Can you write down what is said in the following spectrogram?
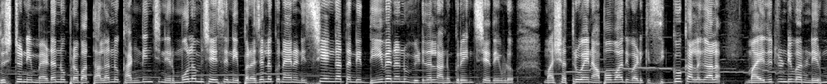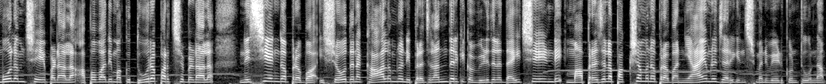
దుష్టుని మెడను ప్రభా తలను ఖండించి నిర్మూలం చేసి నీ ప్రజలకు నాయన నిశ్చయంగా తండ్రి దీవెనను విడుదలను అనుగ్రహించే దేవుడు. మా శత్రువైన అపవాది వాడికి సిగ్గు కలగాల. మా ఎదుటి నుండి వారు నిర్మూలం చేయబడాలా? అపవాది మాకు దూరపరచబడాలా? నిశ్చయంగా ప్రభా ఈ శోధన కాలంలో నీ ప్రజలందరికీ ఒక విడుదల దయచేయండి. మా ప్రజల పక్షమున ప్రభా న్యాయంను జరిగించమని వేడుకుంటూ ఉన్నాం.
